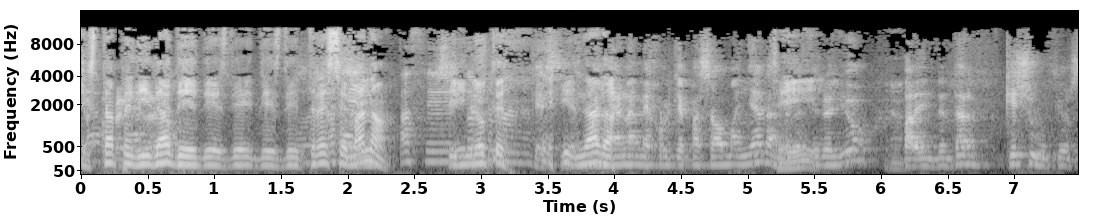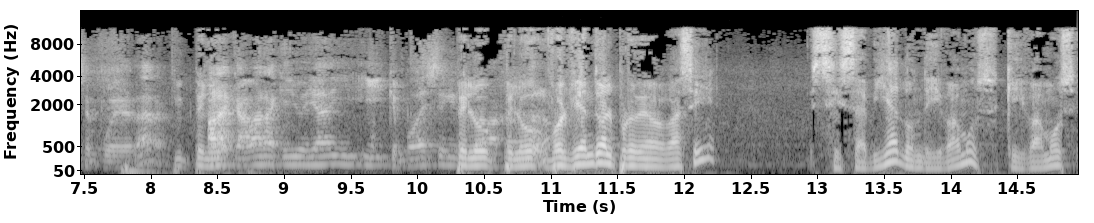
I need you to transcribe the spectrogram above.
está pedida de- desde, desde tres Hace- semanas. hace dos no te, semanas. que si es nada. mañana mejor que pasado mañana, Sí. me refiero yo, para intentar qué solución se puede dar, Pero- para acabar aquello ya y, y que podáis seguir Pero, pero ¿no? volviendo al problema base, se sabía dónde íbamos, que íbamos,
